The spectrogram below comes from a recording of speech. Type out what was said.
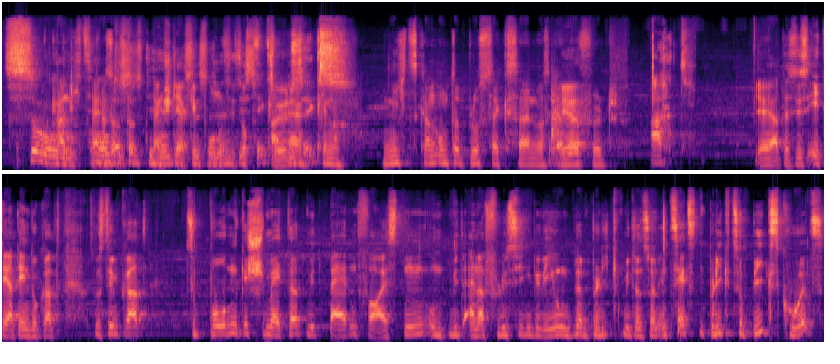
So. Kann nicht sein. Also, dein Stärkebonus ist auf die zwölf. sechs. Ja, genau. Nichts kann unter plus 6 sein, was er würfelt. Acht. Ja, ja, das ist eh der, den du gerade. Du hast ihm gerade zu Boden geschmettert mit beiden Fäusten und mit einer flüssigen Bewegung, mit einem Blick, mit so einem entsetzten Blick zu Bix kurz,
